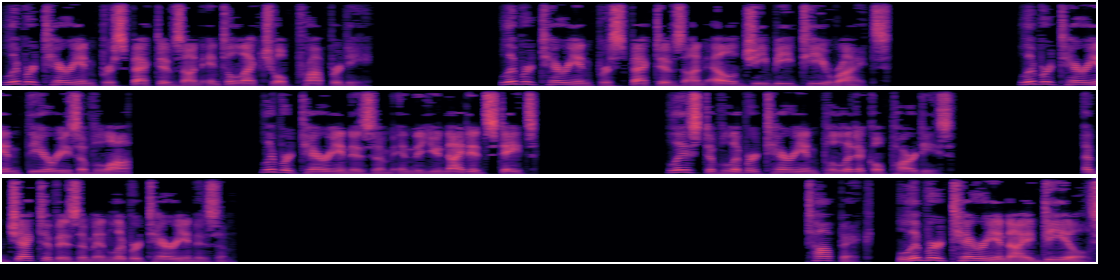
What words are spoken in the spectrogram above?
Libertarian perspectives on intellectual property. Libertarian perspectives on LGBT rights. Libertarian theories of law. Libertarianism in the United States. List of libertarian political parties. Objectivism and libertarianism. Libertarian ideals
